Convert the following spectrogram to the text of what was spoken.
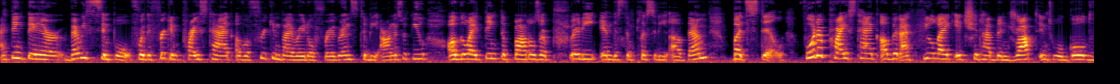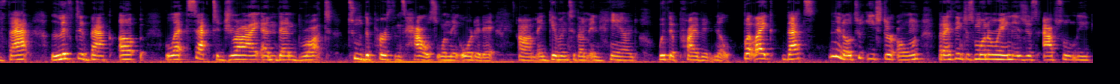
I think they are very simple for the freaking price tag of a freaking Byredo fragrance, to be honest with you. Although I think the bottles are pretty in the simplicity of them, but still, for the price tag of it, I feel like it should have been dropped into a gold vat, lifted back up, let sat to dry, and then brought to the person's house when they ordered it um, and given to them in hand with a private note. But like, that's you know, to each their own. But I think just Rain is just absolutely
